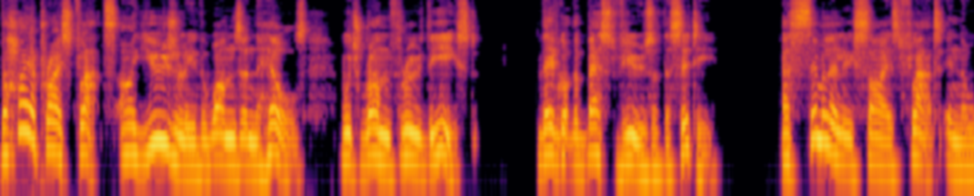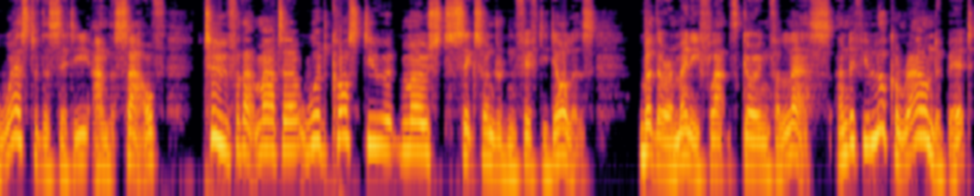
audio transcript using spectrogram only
The higher priced flats are usually the ones in the hills, which run through the east. They've got the best views of the city. A similarly sized flat in the west of the city and the south, two for that matter, would cost you at most $650. But there are many flats going for less, and if you look around a bit,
